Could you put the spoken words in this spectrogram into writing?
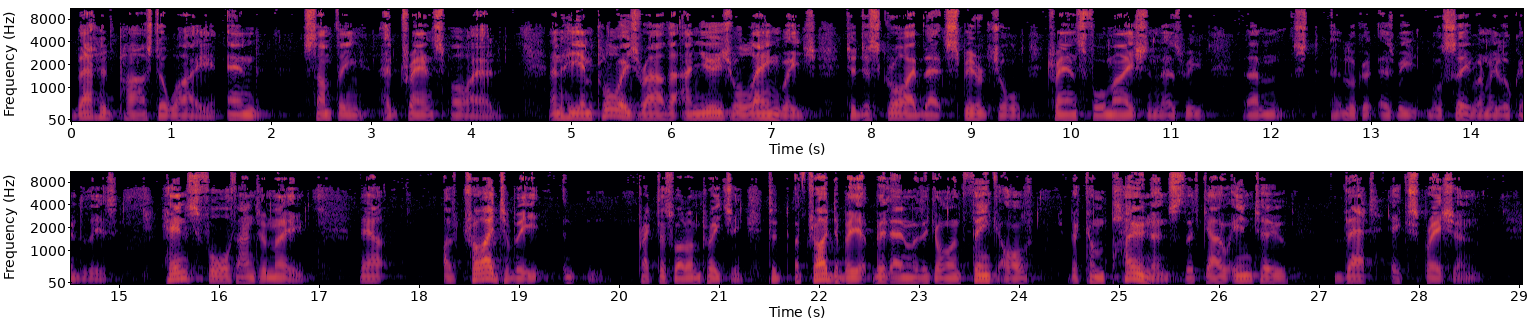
that had passed away and something had transpired. And he employs rather unusual language to describe that spiritual transformation as we um, look at, as we will see when we look into this. Henceforth unto me. Now, I've tried to be, practice what I'm preaching, to, I've tried to be a bit analytical and think of the components that go into that expression.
